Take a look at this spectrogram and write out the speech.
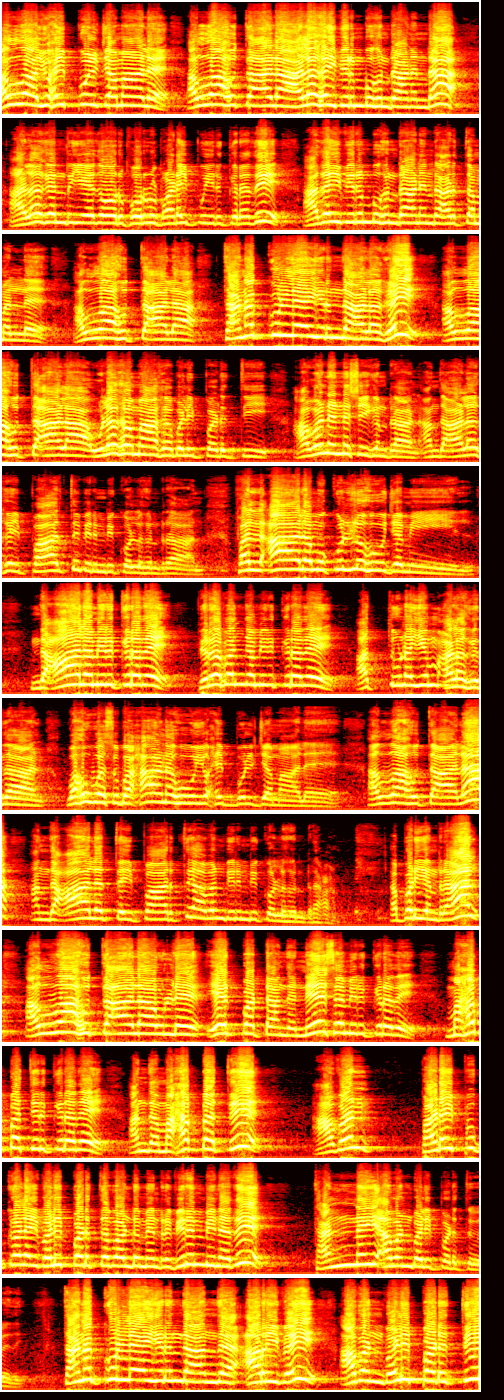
அல்லாஹ் யுஹைப்புல் ஜமால அல்லாஹு தாலா அழகை விரும்புகின்றான் என்றா அழகென்று ஏதோ ஒரு பொருள் படைப்பு இருக்கிறது அதை விரும்புகின்றான் என்ற அர்த்தம் அல்ல அல்லாஹு தாலா தனக்குள்ளே இருந்த அழகை அல்லாஹு தாலா உலகமாக வெளிப்படுத்தி அவன் என்ன செய்கின்றான்? அந்த அழகை பார்த்து விரும்பிக் கொள்ளுகின்றான். ஃபல் ஆலமு குல்லுஹு ஜமீல். இந்த ஆலம் இருக்கிறதே பிரபஞ்சம் இருக்கிறதே அத்துணையும் அழகுதான். வஹுவ சுபஹானஹு யுஹிப்புல் ஜமால. அல்லாஹு தாலா அந்த ஆலத்தை பார்த்து அவன் விரும்பிக் கொள்ளுகின்றான். அப்படி என்றால் அல்லாஹு தாலா உள்ளே ஏற்பட்ட அந்த நேசம் இருக்கிறதே மஹப்பத் இருக்கிறது அந்த மஹப்பத்து அவன் படைப்புகளை வெளிப்படுத்த வேண்டும் என்று விரும்பினது தன்னை அவன் வெளிப்படுத்துவது. தனக்குள்ளே இருந்த அந்த அறிவை அவன் வெளிப்படுத்தி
